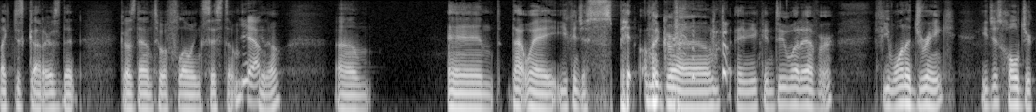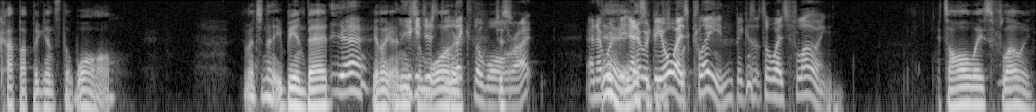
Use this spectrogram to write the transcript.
like just gutters that goes down to a flowing system. Yeah. you know. Um, and that way you can just spit on the ground and you can do whatever. If you want to drink, you just hold your cup up against the wall. Imagine that you'd be in bed. Yeah. You're like, I need you some can just water. lick the wall, Just- right? And it Yeah, would be, and it would be could just always clean because it's always flowing. It's always flowing.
